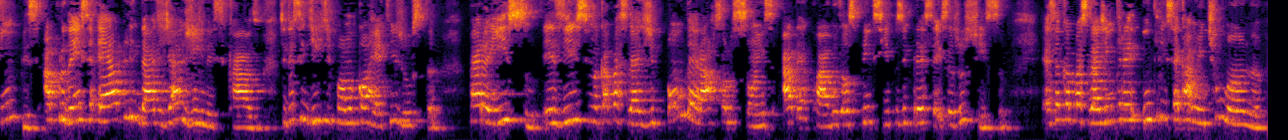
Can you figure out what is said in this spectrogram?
simples, a prudência é a habilidade de agir nesse caso, de decidir de forma correta e justa. Para isso, existe uma capacidade de ponderar soluções adequadas aos princípios e preceitos da justiça. Essa capacidade é intrinsecamente humana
